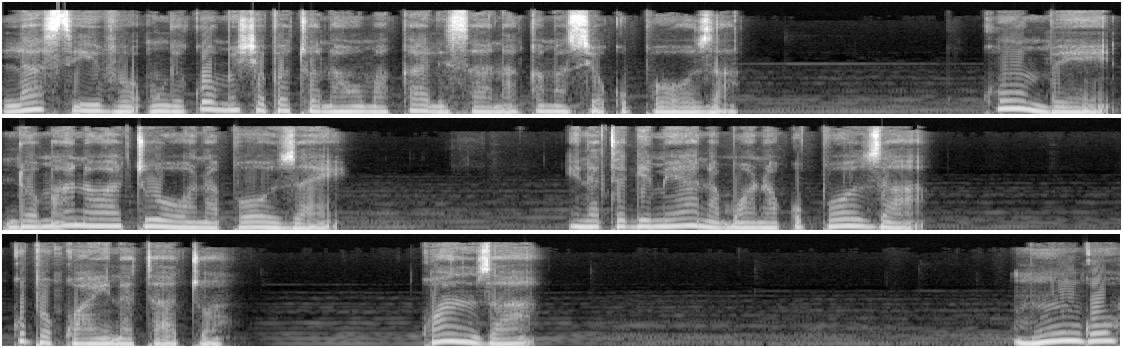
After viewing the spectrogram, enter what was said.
La sivyo ungekuwa umeshapatwa na homa kali sana kama sio kupooza. Kumbe ndo maana watu huwa wanapooza. Eh. Inategemeana bwana kupoza kupo kwa aina tatu. Kwanza Mungu,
